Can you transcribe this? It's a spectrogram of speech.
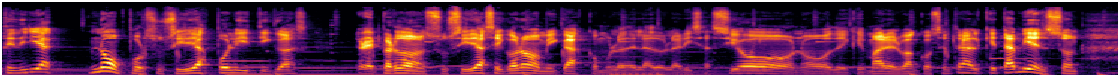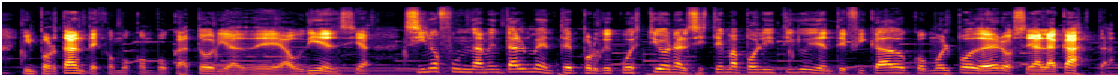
te diría no por sus ideas políticas, eh, perdón, sus ideas económicas, como lo de la dolarización o de quemar el Banco Central, que también son importantes como convocatoria de audiencia, sino fundamentalmente porque cuestiona el sistema político identificado como el poder, o sea, la casta.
